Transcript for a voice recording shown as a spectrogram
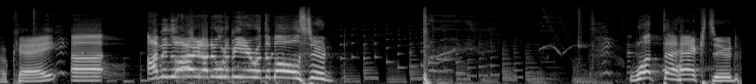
Okay. Uh, I'm in the. I don't want to be here with the balls, dude. what the heck, dude?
